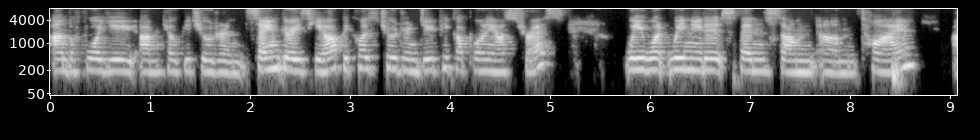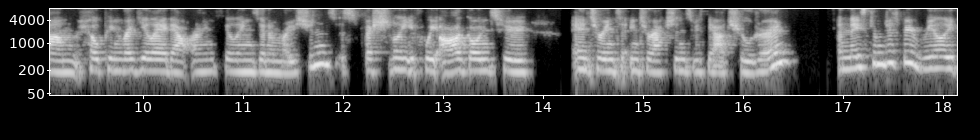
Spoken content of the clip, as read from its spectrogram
um, before you um, help your children same goes here because children do pick up on our stress we want we need to spend some um, time um, helping regulate our own feelings and emotions especially if we are going to enter into interactions with our children. And these can just be really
